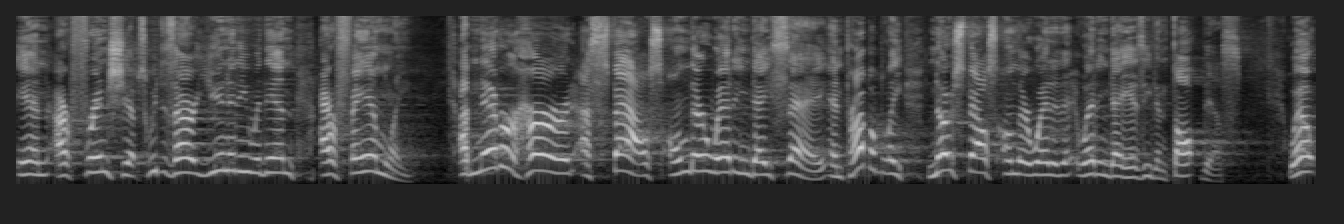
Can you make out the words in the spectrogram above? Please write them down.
in our friendships. We desire unity within our family. I've never heard a spouse on their wedding day say, and probably no spouse on their wedding day has even thought this. Well,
